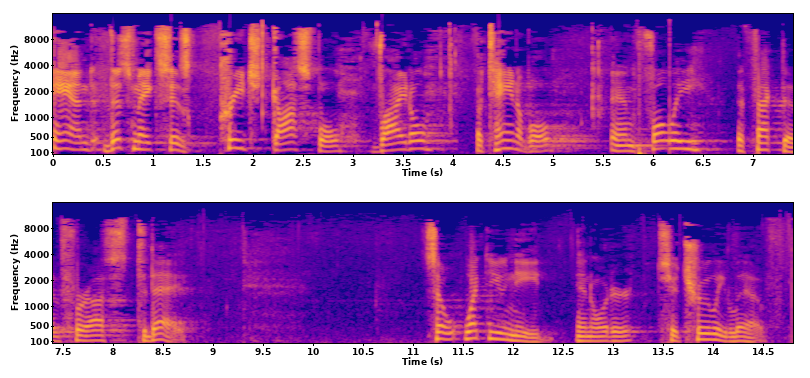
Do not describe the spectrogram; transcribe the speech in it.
and this makes his preached gospel vital, attainable, and fully effective for us today. So, what do you need in order to truly live?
